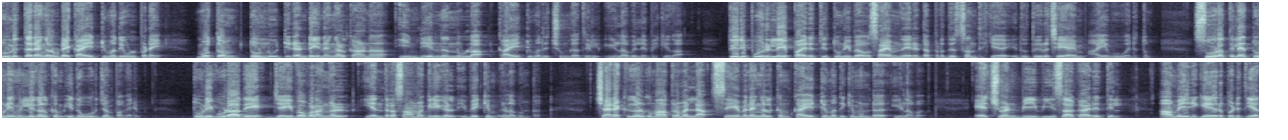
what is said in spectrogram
തുണിത്തരങ്ങളുടെ കയറ്റുമതി ഉൾപ്പെടെ മൊത്തം തൊണ്ണൂറ്റിരണ്ട് ഇനങ്ങൾക്കാണ് ഇന്ത്യയിൽ നിന്നുള്ള കയറ്റുമതി ചുങ്കത്തിൽ ഇളവ് ലഭിക്കുക. തിരുപ്പൂരിലെ പരുത്തിത്തുണി വ്യവസായം നേരിട്ട പ്രതിസന്ധിക്ക് ഇത് തീർച്ചയായും അയവ് വരുത്തും. സൂറത്തിലെ തുണിമില്ലുകൾക്കും ഇത് ഊർജം പകരും. തുണി കൂടാതെ ജൈവവളങ്ങൾ യന്ത്രസാമഗ്രികൾ ഇവയ്ക്കും ഇളവുണ്ട്. ചരക്കുകൾക്ക് മാത്രമല്ല സേവനങ്ങൾക്കും കയറ്റുമതിക്കുമുണ്ട് ഇളവ്. എച്ച് വൺ ബി വിസ കാര്യത്തിൽ അമേരിക്ക ഏർപ്പെടുത്തിയ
